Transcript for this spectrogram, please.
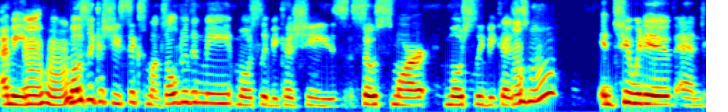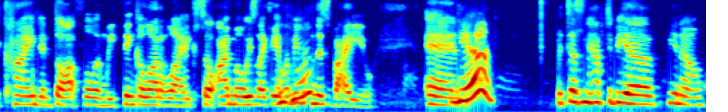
I mean, Mhm. mostly because she's six months older than me, mostly because she's so smart, mostly because Mhm. intuitive and kind and thoughtful, and we think a lot alike. So I'm always like, hey, let me run this by you. And yeah it doesn't have to be a, you know,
